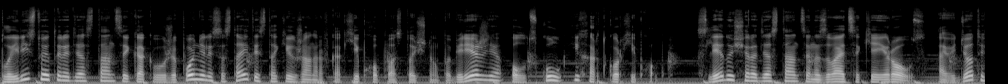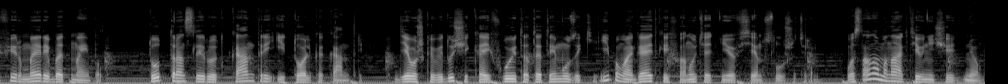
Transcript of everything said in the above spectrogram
Плейлист у этой радиостанции, как вы уже поняли, состоит из таких жанров, как хип-хоп восточного побережья, олдскул и хардкор хип-хоп. Следующая радиостанция называется K-Rose, а ведет эфир Мэри Бет Мейбл. Тут транслируют кантри и только кантри. Девушка-ведущий кайфует от этой музыки и помогает кайфануть от нее всем слушателям. В основном она активничает днем,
